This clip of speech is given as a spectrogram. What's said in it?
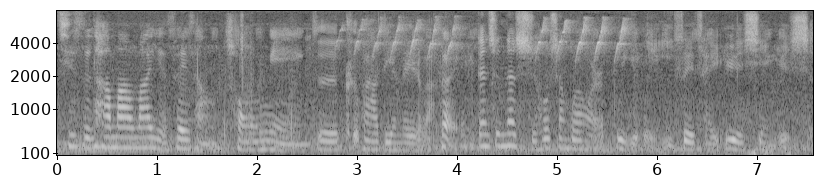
其实他妈妈也非常聪明，这是可怕的 DNA 了吧？对，但是那时候上官婉儿不以为意，所以才越陷越深。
